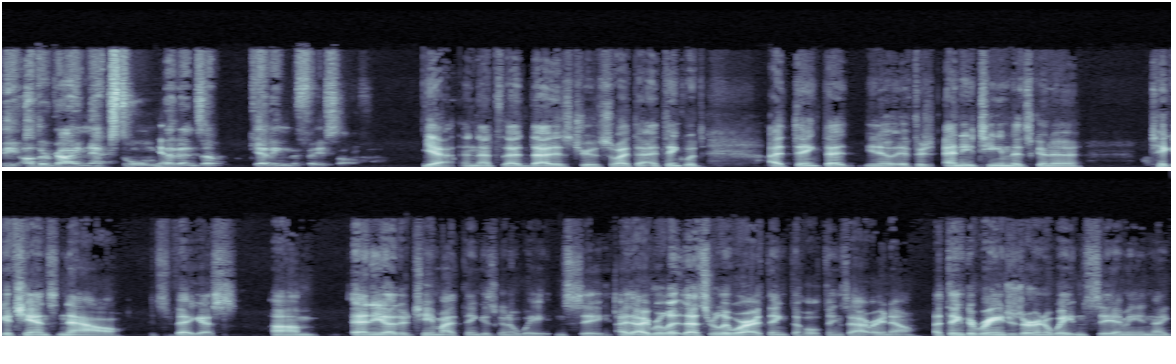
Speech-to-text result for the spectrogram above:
the other guy next to him Yeah. that ends up getting the face-off. Yeah, and that's that that is true. So I th- I think what I think that you know if there's any team that's gonna take a chance now, it's Vegas. Um, any other team I think is gonna wait and see. I, I really that's really where I think the whole thing's at right now. I think the Rangers are gonna wait and see. I mean, like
